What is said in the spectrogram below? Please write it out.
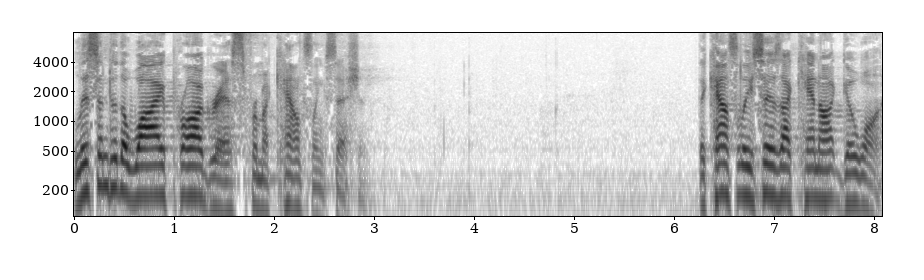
Listen to the why progress from a counseling session. The counselor says, I cannot go on.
